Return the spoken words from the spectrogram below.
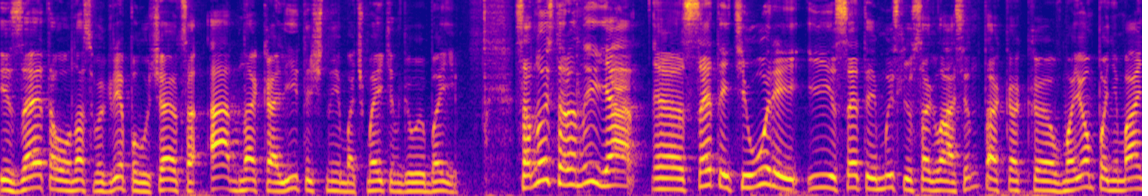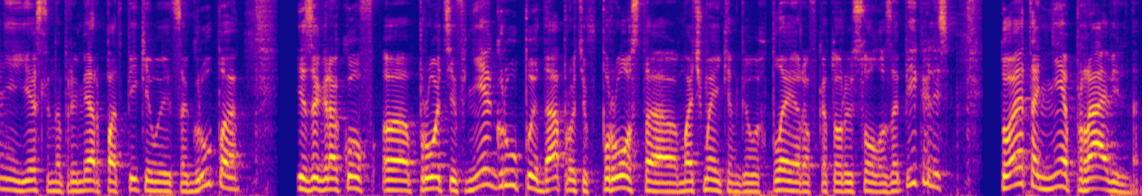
из-за этого у нас в игре получаются однокалиточные матчмейкинговые бои. С одной стороны, я э, с этой теорией и с этой мыслью согласен, так как э, в моем понимании, если, например, подпикивается группа из игроков э, против не группы, да, против просто матчмейкинговых плееров, которые соло запикались, то это неправильно.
